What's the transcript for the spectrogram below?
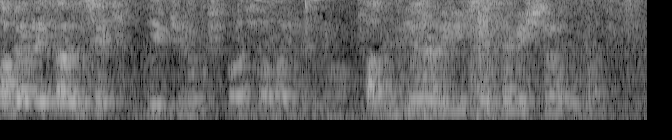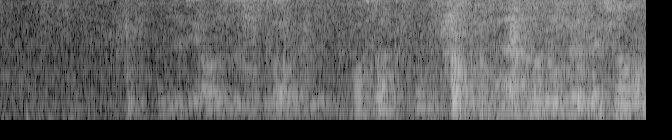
Abinin hesabını çek. Bir kilo alabilir miyim? Tabii. Bir lira 185 lira. Yağsız usta abi. Fazla. Ayakkabı oluyor. Tamam.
